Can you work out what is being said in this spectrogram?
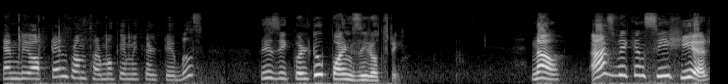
can be obtained from thermochemical tables this is equal to 0.03. Now, as we can see here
